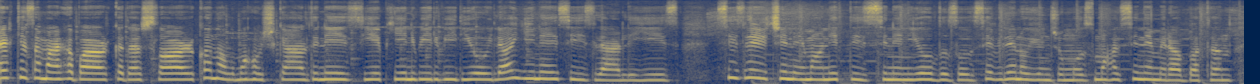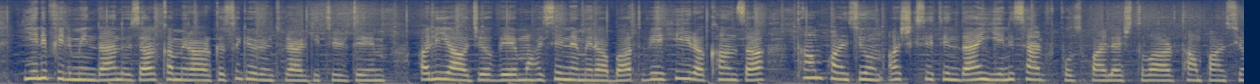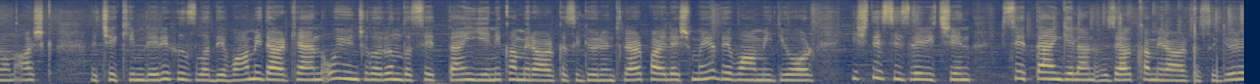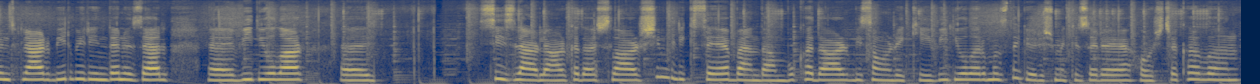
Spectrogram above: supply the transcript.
Herkese merhaba arkadaşlar. Kanalıma hoş geldiniz. Yepyeni bir videoyla yine sizlerleyiz. Sizler için Emanet dizisinin yıldızı sevilen oyuncumuz Mahsin Emirabat'ın yeni filminden özel kamera arkası görüntüler getirdim. Ali Yağcı ve Mahsin Emirabat ve Hira Kanza Tam Pansiyon Aşk setinden yeni selfie pozu paylaştılar. Tam Pansiyon Aşk çekimleri hızla devam ederken oyuncuların da setten yeni kamera arkası görüntüler paylaşmaya devam ediyor. İşte sizler için setten gelen özel kamera arkası görüntüler, birbirinden özel e, videolar e, sizlerle arkadaşlar. Şimdilik ise benden bu kadar. Bir sonraki videolarımızda görüşmek üzere. Hoşçakalın.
